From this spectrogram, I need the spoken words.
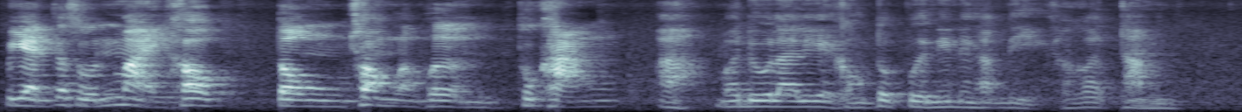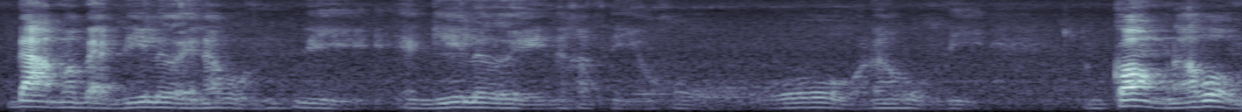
เปลี่ยนกระสุนใหม่เข้าตรงช่องลำเพลิงทุกครั้ง อะมาดูรายละเอียดของตัวปืนนิดนึงครับนี่เขาก็ทำด้ามมาแบบนี้เลยนะครับผมนี่อย่างนี้เลยนะครับนี่โอ้โหนะครับผมนี่กล้องนะครับผม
